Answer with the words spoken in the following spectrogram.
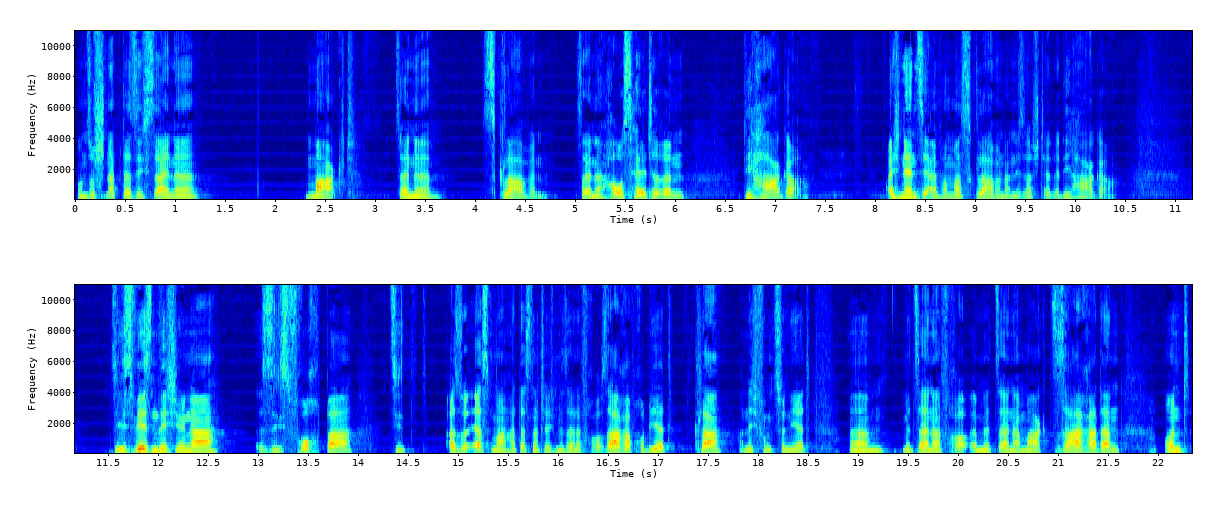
Und so schnappt er sich seine Magd, seine Sklavin, seine Haushälterin, die Hagar. Ich nenne sie einfach mal Sklavin an dieser Stelle, die Hagar. Sie ist wesentlich jünger, sie ist fruchtbar. Sie, also erstmal hat das natürlich mit seiner Frau Sarah probiert, klar, hat nicht funktioniert. Ähm, mit, seiner Frau, äh, mit seiner Magd Sarah dann. Und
